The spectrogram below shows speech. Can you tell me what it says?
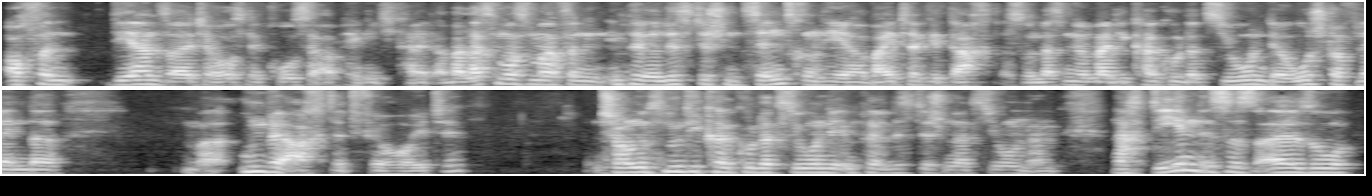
auch von deren Seite aus eine große Abhängigkeit. Aber lassen wir es mal von den imperialistischen Zentren her weiter gedacht. Also lassen wir mal die Kalkulation der Rohstoffländer mal unbeachtet für heute und schauen uns nur die Kalkulation der imperialistischen Nationen an. Nach denen ist es also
